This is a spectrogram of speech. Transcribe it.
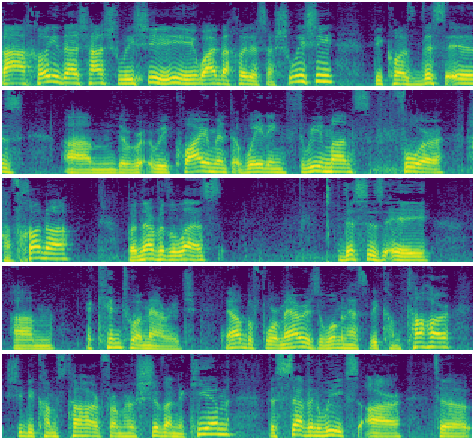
Ba'achodesh hashlishi. Why ba'achodesh hashlishi? Because this is um, the re- requirement of waiting three months for havchana, but nevertheless, this is a um, akin to a marriage. Now, before marriage, the woman has to become tahar. She becomes tahar from her shiva nikiyim. The seven weeks are to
